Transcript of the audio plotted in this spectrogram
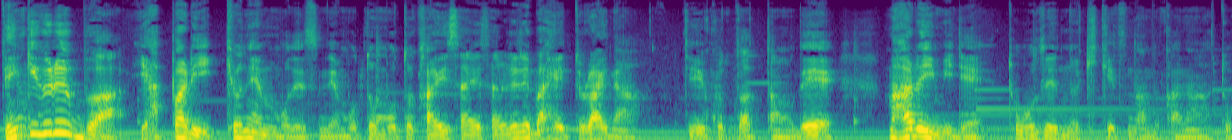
電気グループはやっぱり去年もですね、もともと開催されればヘッドライナーっていうことだったので、まあ、ある意味で当然の帰結なのかなと。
